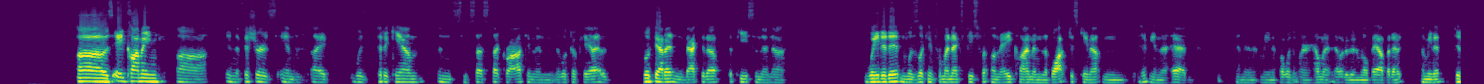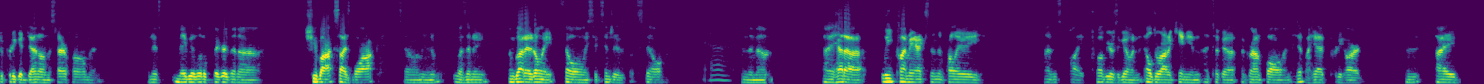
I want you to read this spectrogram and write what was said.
Uh, I was aid climbing uh, in the fissures, and I was pit a cam and some suspect rock, and then it looked okay. I looked at it and backed it up the piece, and then uh, weighted it and was looking for my next piece for, on the aid climb, and the block just came out and hit me in the head. And then, I mean, if I wasn't wearing a helmet, that would have been real bad. But I, I mean, it did a pretty good dent on the styrofoam, and and it's maybe a little bigger than a shoebox size block. So I mean, it wasn't any. I'm glad it only fell only six inches, but still. Yeah. And then uh, I had a lead climbing accident and probably uh, this is probably 12 years ago in Eldorado Canyon. I took a, a ground fall and hit my head pretty hard. And I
